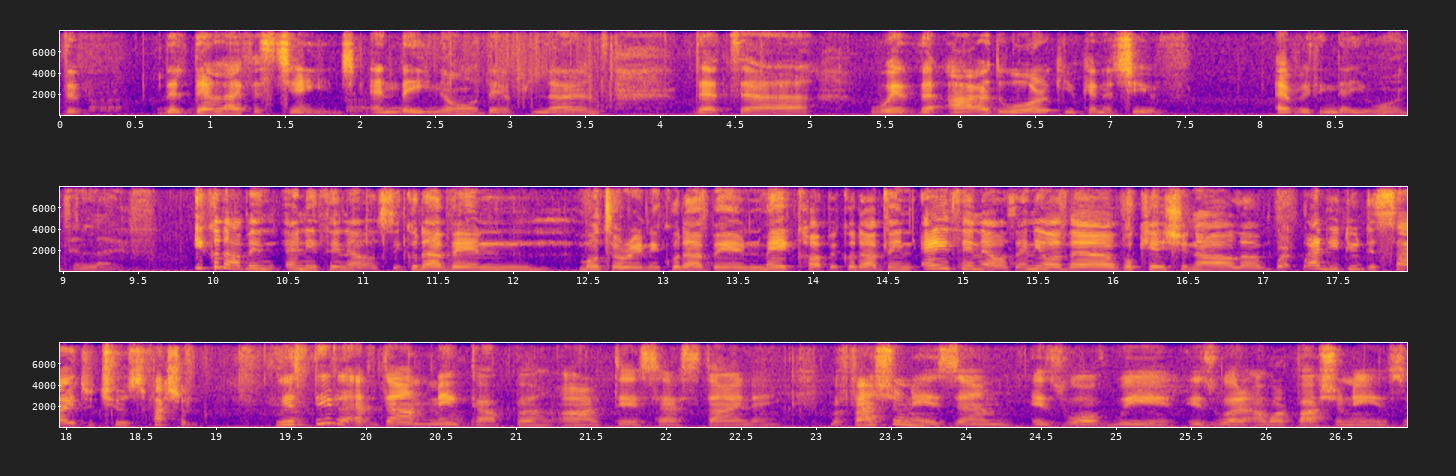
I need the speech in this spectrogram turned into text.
they've, their life has changed, and they know they've learned that uh, with the hard work you can achieve everything that you want in life. It could have been anything else. It could have been motoring. It could have been makeup. It could have been anything else. Any other vocational. Uh, wh- why did you decide to choose fashion? We still have done makeup, uh, artists, hairstyling, but fashion is um, is what we is where our passion is.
